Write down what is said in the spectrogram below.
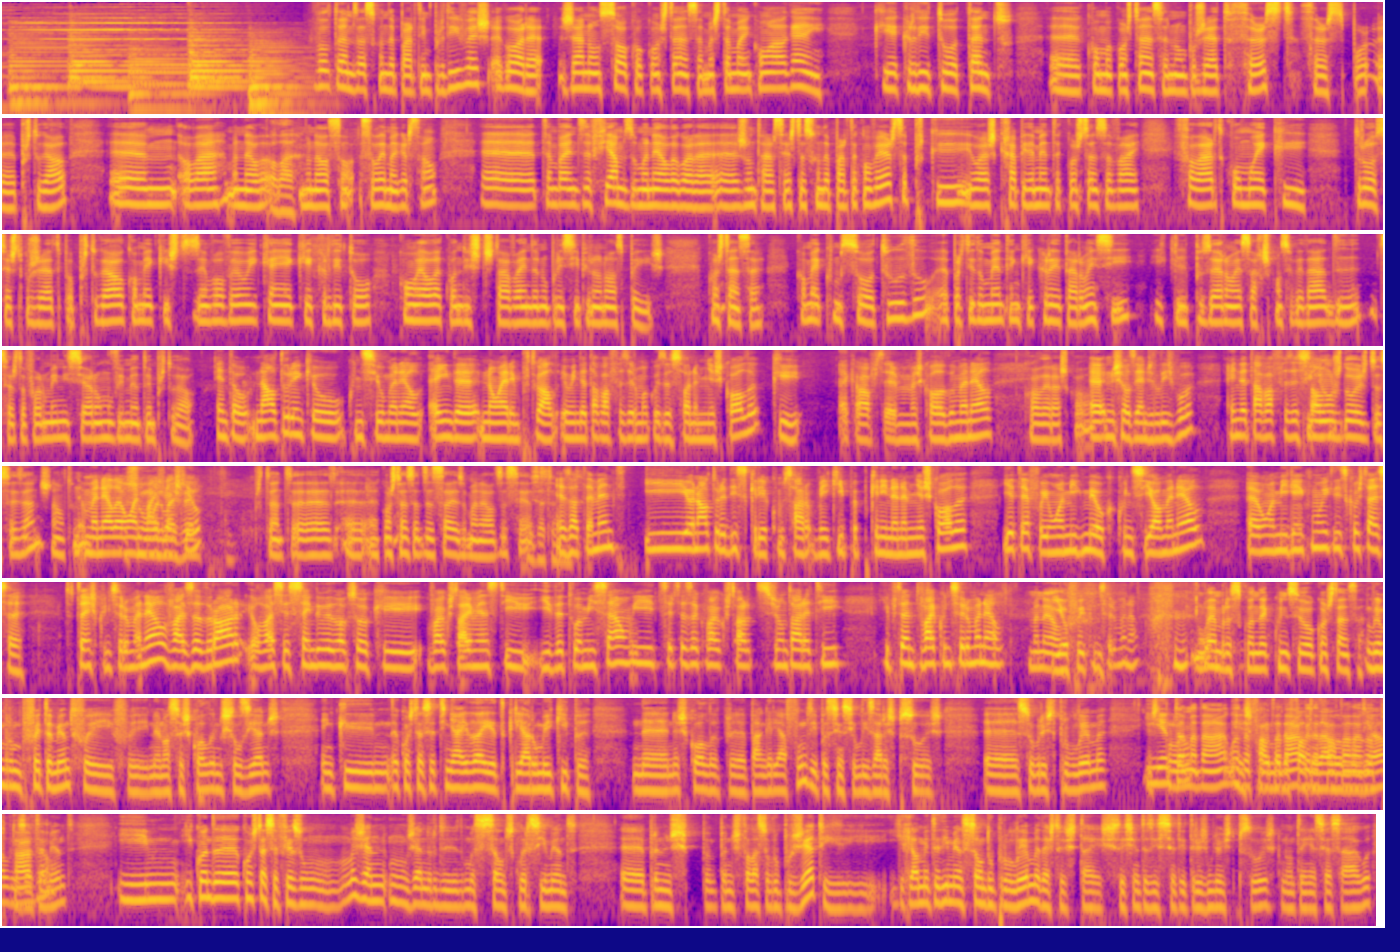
Voltamos à segunda parte Imperdíveis, agora já não só com a Constança, mas também com alguém que acreditou tanto uh, como a Constança num projeto Thirst, Thirst uh, Portugal. Um, olá, Manel, olá. Manel Salema Garção. Uh, também desafiámos o Manel agora a juntar-se a esta segunda parte da conversa, porque eu acho que rapidamente a Constança vai falar de como é que trouxe este projeto para Portugal, como é que isto se desenvolveu e quem é que acreditou com ela quando isto estava ainda no princípio no nosso país. Constança, como é que começou tudo a partir do momento em que acreditaram em si e que lhe puseram essa responsabilidade de, de certa forma, iniciar um movimento em Portugal? Então, na altura em que eu conheci o Manel, ainda não era em Portugal, eu ainda estava a fazer uma coisa só na minha escola, que acabava por ser a mesma escola do Manel. Qual era a escola? Uh, nos Salesianos de Lisboa. Ainda estava a fazer Tinham só. Tinham os dois 16 anos na altura? O Manel é um ano mais velho que eu. Portanto, a, a, a Constança 16, o Manel 17. Exatamente. Exatamente. E eu na altura disse que queria começar uma equipa pequenina na minha escola e até foi um amigo meu que conhecia o Manel, eh, um amigo em comum e que disse: Constança, tu tens que conhecer o Manel, vais adorar, ele vai ser sem dúvida uma pessoa que vai gostar imenso de ti e da tua missão e de certeza que vai gostar de se juntar a ti e portanto vai conhecer o Manel. Manel. E eu fui conhecer o Manel. Lembra-se quando é que conheceu a Constança? Lembro-me perfeitamente, foi, foi na nossa escola, nos Salesianos, em que a Constança tinha a ideia de criar uma equipa na, na escola para, para angariar fundos e para sensibilizar as pessoas uh, sobre este problema. Este e problema então, da água, da falta, da, água, falta da, água, mundial, água exatamente. E, e quando a Constança fez um, uma, um género de, de, uma sessão de esclarecimento uh, para, nos, para nos falar sobre o projeto e, e, e, realmente a dimensão do problema destas tais 663 milhões de pessoas que não têm acesso à água,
